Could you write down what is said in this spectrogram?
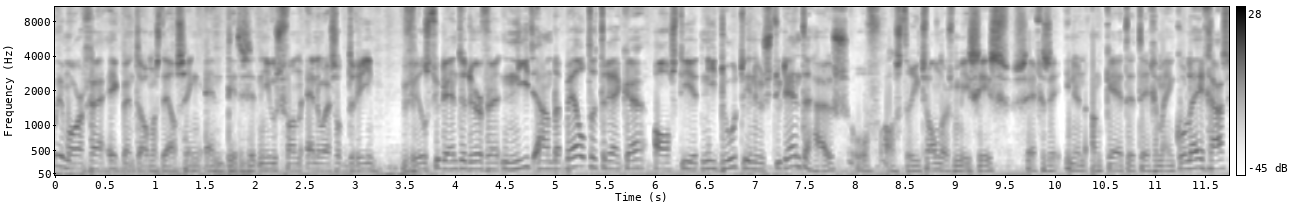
Goedemorgen, ik ben Thomas Delsing en dit is het nieuws van NOS op 3. Veel studenten durven niet aan de bel te trekken als die het niet doet in hun studentenhuis... of als er iets anders mis is, zeggen ze in een enquête tegen mijn collega's.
